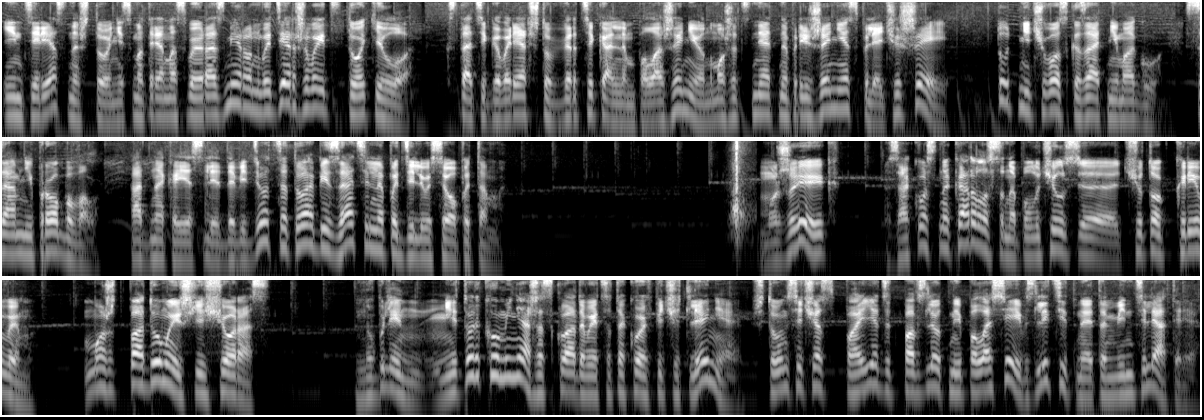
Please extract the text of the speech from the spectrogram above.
Интересно, что, несмотря на свой размер, он выдерживает 100 кило. Кстати, говорят, что в вертикальном положении он может снять напряжение с плеч и шеи. Тут ничего сказать не могу, сам не пробовал. Однако, если доведется, то обязательно поделюсь опытом. Мужик, закос на Карлосона получился чуток кривым. Может, подумаешь еще раз? Ну блин, не только у меня же складывается такое впечатление, что он сейчас поедет по взлетной полосе и взлетит на этом вентиляторе.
